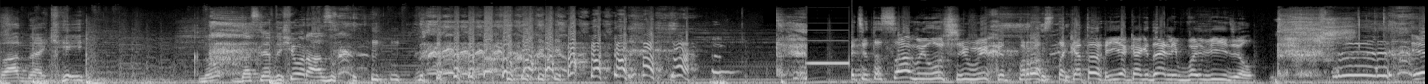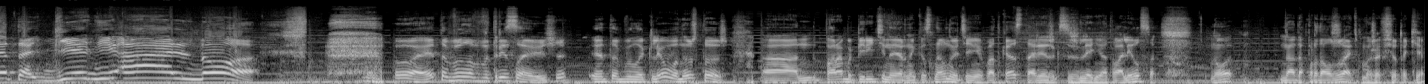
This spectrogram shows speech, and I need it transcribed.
Ладно, окей. Ну, до следующего раза. Это самый лучший выход просто, который я когда-либо видел. Это гениально! Ой, это было потрясающе. Это было клево. Ну что ж, а, пора бы перейти, наверное, к основной теме подкаста. Олежек, к сожалению, отвалился. Но надо продолжать. Мы же все-таки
